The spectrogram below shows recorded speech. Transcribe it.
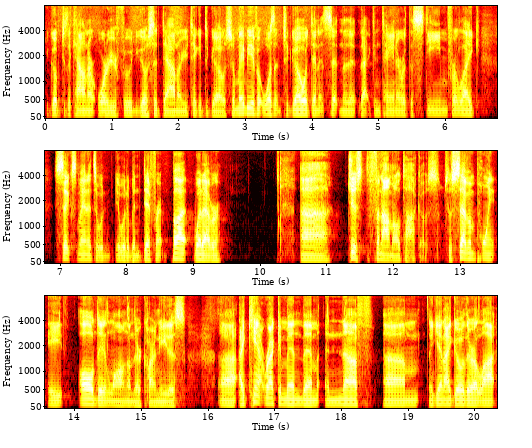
You go up to the counter, order your food, you go sit down, or you take it to go. So maybe if it wasn't to go, it didn't sit in the, that container with the steam for like six minutes. It would it would have been different, but whatever. Uh, just phenomenal tacos. So 7.8 all day long on their carnitas. Uh, I can't recommend them enough. Um, again, I go there a lot.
